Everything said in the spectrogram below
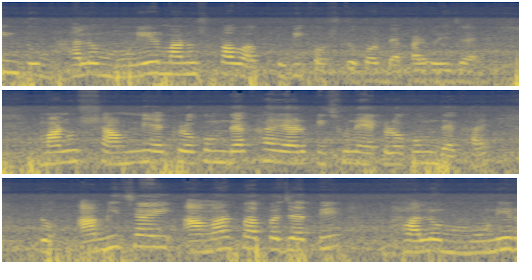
কিন্তু ভালো মনের মানুষ পাওয়া খুবই কষ্টকর ব্যাপার হয়ে যায়। মানুষ সামনে একরকম দেখায় আর পিছনে একরকম দেখায়। তো আমি চাই আমার পাপা যাতে ভালো মনের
